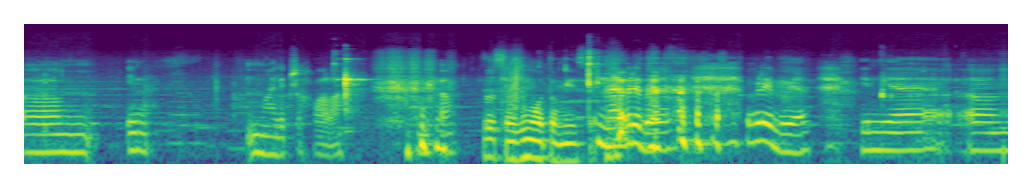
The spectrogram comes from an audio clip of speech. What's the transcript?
Um, in najlepša hvala. Zdaj sem zmotil misel. Ne, v redu je. V redu je. In je um,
